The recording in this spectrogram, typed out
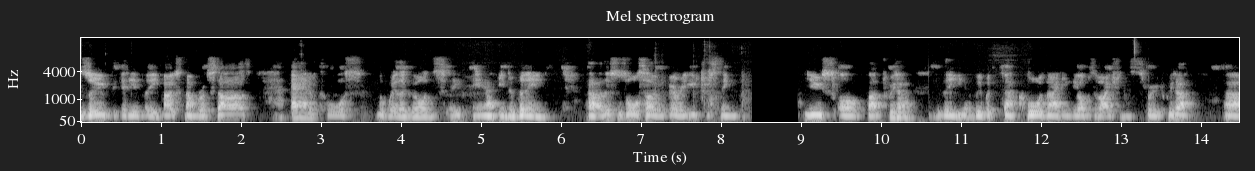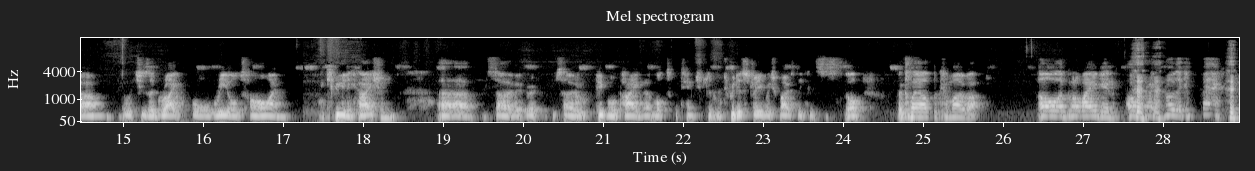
zoom to get in the most number of stars and of course the weather gods intervened. Uh, this is also a very interesting use of uh, Twitter. The, we were uh, coordinating the observations through Twitter, um, which is a great for real-time communication. Uh, so, so people are paying lots of attention to the Twitter stream, which mostly consists of the clouds come over, oh, they've gone away again. Oh, great, no, they come back.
